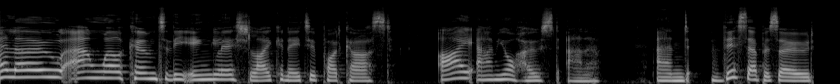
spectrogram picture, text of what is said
Hello, and welcome to the English Like a Native podcast. I am your host, Anna, and this episode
